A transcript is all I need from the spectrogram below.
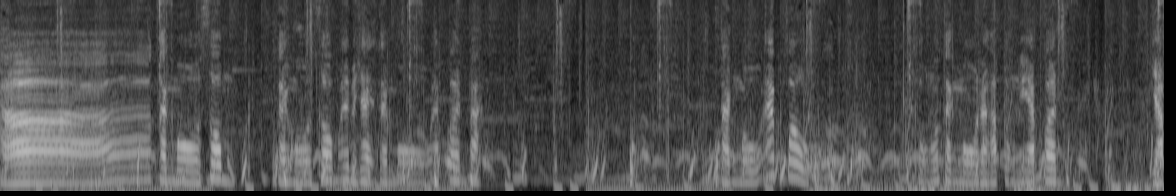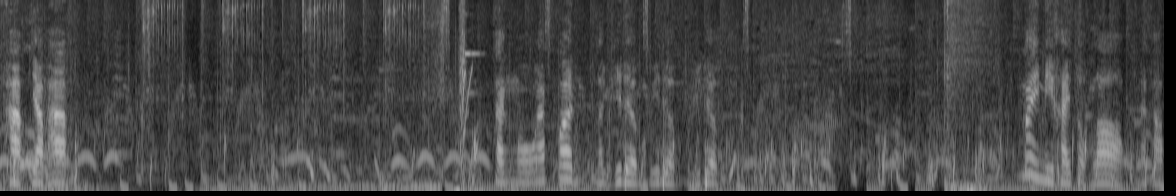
อ่าแตงโมส้มแตงโมส้มไม่ใช่แตงโมแอปเปิลปะแตงโมแอปเปิล ตรงนู้นแตงโมนะครับ ตรงนี้แอปเปิลอย่าผักอย่าผักแตงโมแอปเปิลเราอยู่ที่เดิมที่เดิมที่เดิม ไม่มีใครตกรอบนะครับ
